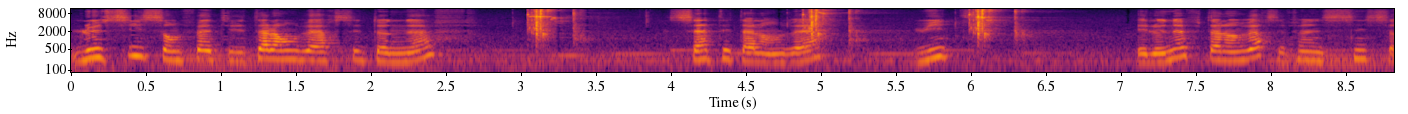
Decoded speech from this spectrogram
Le 6, en fait, il est à l'envers, c'est un 9. 7 est à l'envers. 8. Et le 9 est à l'envers, c'est fait un 6.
